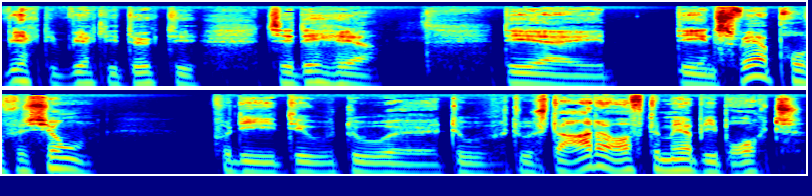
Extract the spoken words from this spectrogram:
virkelig, virkelig dygtige til det her. Det er, et, det er en svær profession, fordi du, du, øh, du, du starter ofte med at blive brugt,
